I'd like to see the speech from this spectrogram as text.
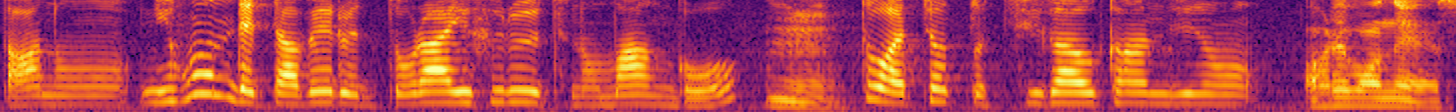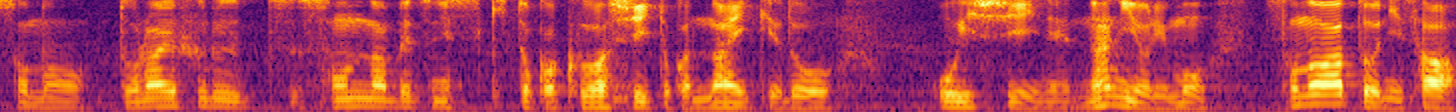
た。あの日本で食べるドライフルーツのマンゴうん。ーとはちょっと違う感じの。あれはねそのドライフルーツそんな別に好きとか詳しいとかないけど美味しいね。何よりもその後にさ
